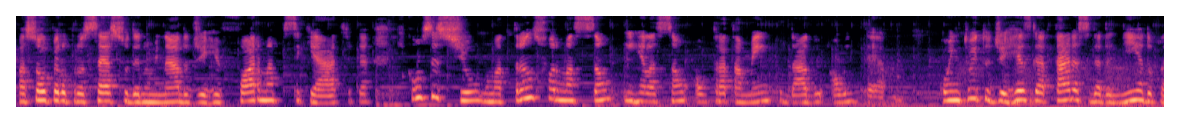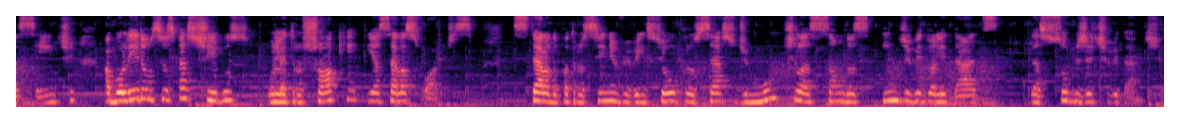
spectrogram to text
passou pelo processo denominado de reforma psiquiátrica, que consistiu numa transformação em relação ao tratamento dado ao interno. Com o intuito de resgatar a cidadania do paciente, aboliram-se os castigos, o eletrochoque e as celas fortes. Stella do Patrocínio vivenciou o processo de mutilação das individualidades da subjetividade,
